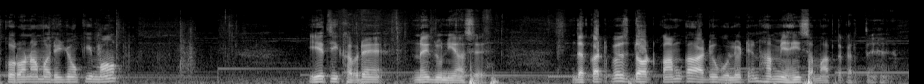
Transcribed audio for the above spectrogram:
कोरोना मरीजों की मौत। ये थी खबरें नई दुनिया से। द कटपेस डॉट कॉम का ऑडियो बुलेटिन हम यहीं समाप्त करते हैं।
